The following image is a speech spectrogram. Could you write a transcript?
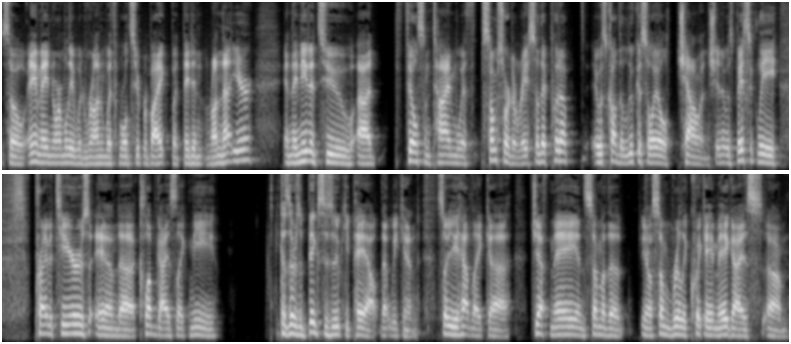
so AMA normally would run with World Superbike, but they didn't run that year, and they needed to uh, fill some time with some sort of race. So they put up. It was called the Lucas Oil Challenge, and it was basically privateers and uh, club guys like me, because there was a big Suzuki payout that weekend. So you had like uh, Jeff May and some of the you know some really quick AMA guys um,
